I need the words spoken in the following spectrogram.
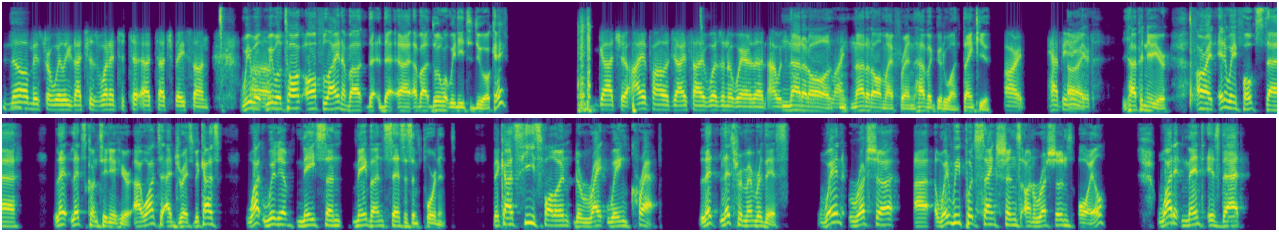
no, Mr. Willies. I just wanted to t- uh, touch base on. We will um, we will talk offline about that uh, about doing what we need to do. Okay. Gotcha. I apologize. I wasn't aware that I was not at all. Online. Not at all, my friend. Have a good one. Thank you. All right. Happy New all Year. Right. Happy New Year. All right. Anyway, folks, uh, let let's continue here. I want to address because what William Mason Maben says is important because he's following the right wing crap. Let let's remember this: when Russia, uh, when we put sanctions on Russian oil, what it meant is that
